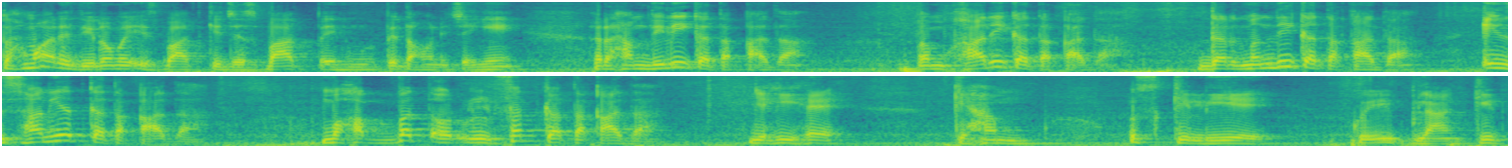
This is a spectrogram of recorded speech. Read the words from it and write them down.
तो हमारे दिलों में इस बात के जज्बात पैदा होने चाहिए। रहमदिली का तकादा, गमखारी का तकादा, दर्दमंदी का तकादा, इंसानियत का तकादा, मोहब्बत और उल्फत का तकादा, यही है कि हम उसके लिए कोई ब्लैंकेट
